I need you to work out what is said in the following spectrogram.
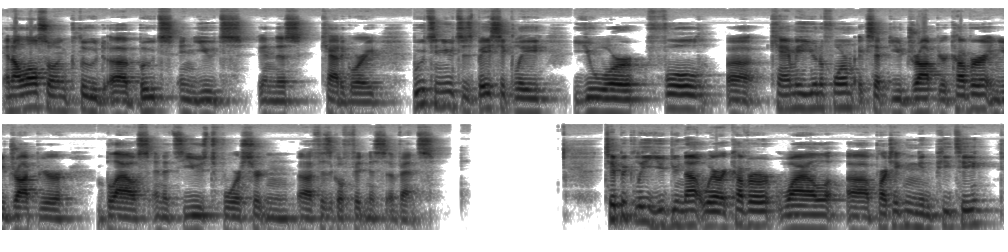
And I'll also include uh, boots and utes in this category. Boots and utes is basically your full uh, cami uniform, except you drop your cover and you drop your blouse, and it's used for certain uh, physical fitness events. Typically, you do not wear a cover while uh, partaking in PT,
